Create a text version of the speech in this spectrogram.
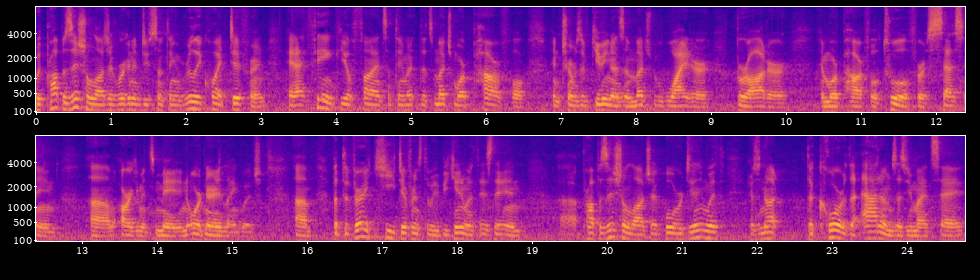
with propositional logic, we're going to do something really quite different, and I think you'll find something that's much more powerful in terms of giving us a much wider, broader, and more powerful tool for assessing um, arguments made in ordinary language. Um, but the very key difference that we begin with is that in uh, propositional logic, what we're dealing with is not the core, the atoms, as you might say,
